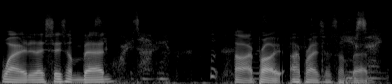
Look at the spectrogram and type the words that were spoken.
Why did I say something I was bad? like, what are you talking about? Oh, I probably I probably said something He's bad. saying bad words.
